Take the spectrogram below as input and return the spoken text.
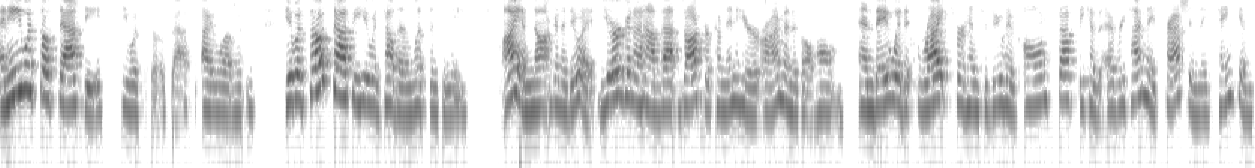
and he was so sassy. He was so sassy. I love him. He was so sassy he would tell them listen to me I am not going to do it. You're going to have that doctor come in here or I'm going to go home. And they would write for him to do his own stuff because every time they'd crash him, they'd tank him.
